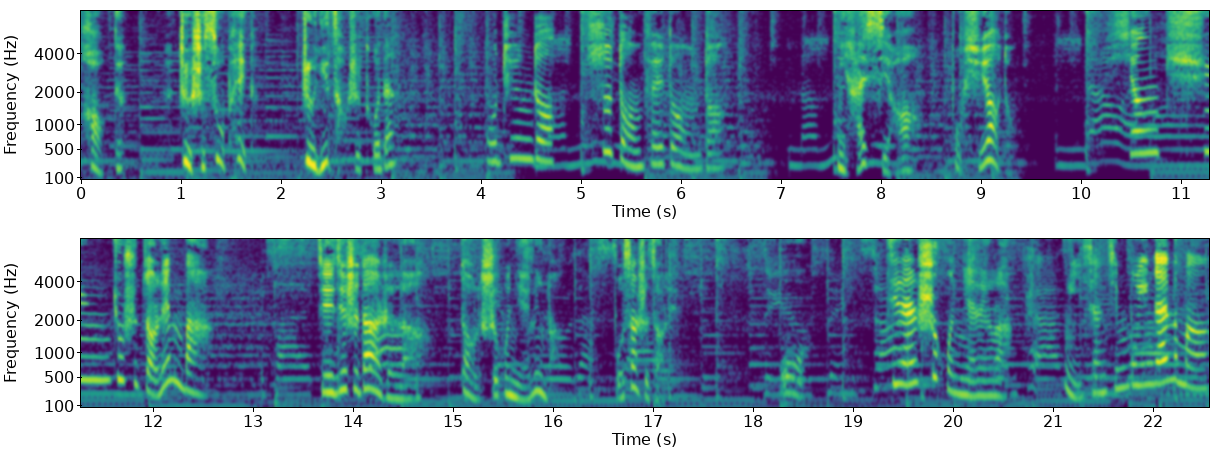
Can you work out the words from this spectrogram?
好的，这是速配的，祝你早日脱单。我听的似懂非懂的。你还小，不需要懂。相亲就是早恋吧？姐姐是大人了，到了适婚年龄了。不算是早恋。哦，既然适婚年龄了，你相亲不应该的吗？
